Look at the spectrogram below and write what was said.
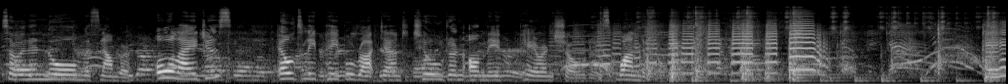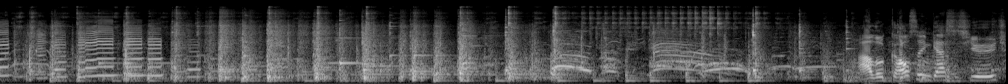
So an enormous number. All ages, elderly people right down to children on their parents' shoulders. Wonderful. Uh, look, coal seam gas is huge.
